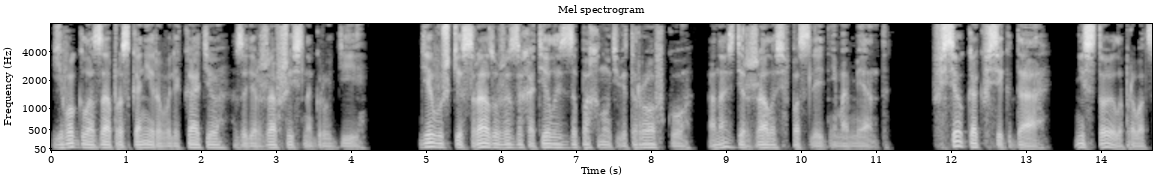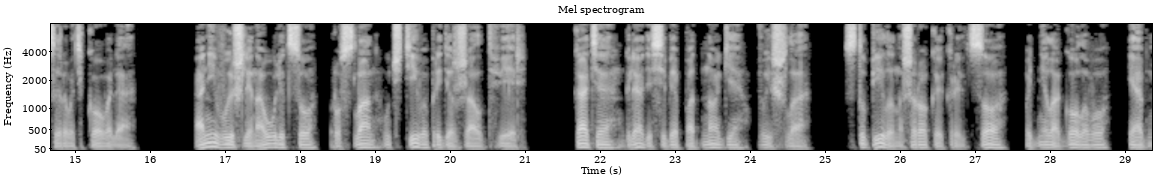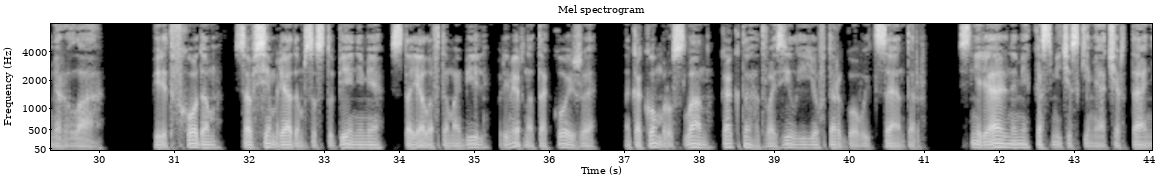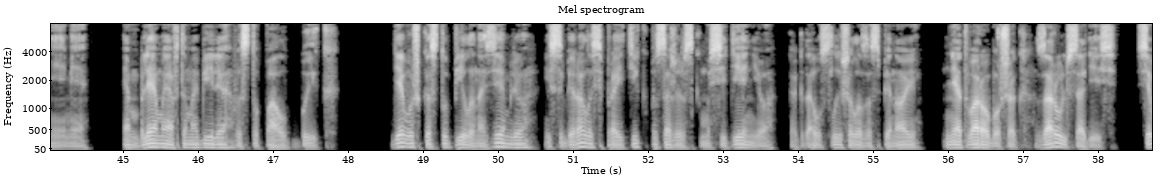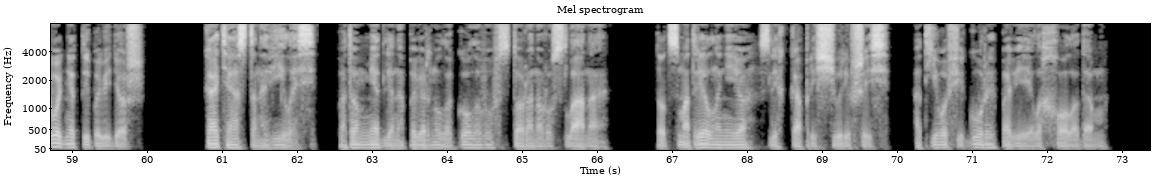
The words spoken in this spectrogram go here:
Его глаза просканировали Катю, задержавшись на груди. Девушке сразу же захотелось запахнуть ветровку. Она сдержалась в последний момент. Все как всегда. Не стоило провоцировать Коваля. Они вышли на улицу. Руслан учтиво придержал дверь. Катя, глядя себе под ноги, вышла. Ступила на широкое крыльцо, подняла голову и обмерла. Перед входом Совсем рядом со ступенями стоял автомобиль, примерно такой же, на каком Руслан как-то отвозил ее в торговый центр. С нереальными космическими очертаниями. Эмблемой автомобиля выступал бык. Девушка ступила на землю и собиралась пройти к пассажирскому сиденью, когда услышала за спиной «Нет воробушек, за руль садись. Сегодня ты поведешь». Катя остановилась, потом медленно повернула голову в сторону Руслана. Тот смотрел на нее, слегка прищурившись. От его фигуры повеяло холодом.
